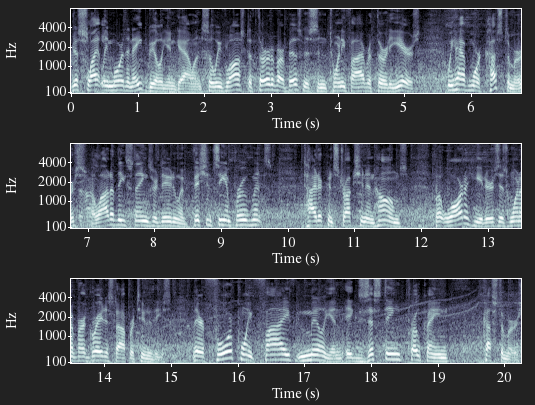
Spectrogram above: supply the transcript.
just slightly more than 8 billion gallons, so we've lost a third of our business in 25 or 30 years. We have more customers. A lot of these things are due to efficiency improvements, tighter construction in homes, but water heaters is one of our greatest opportunities. There are 4.5 million existing propane customers.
